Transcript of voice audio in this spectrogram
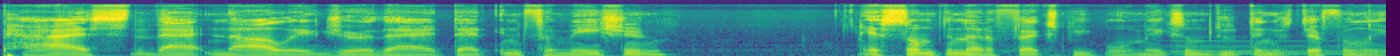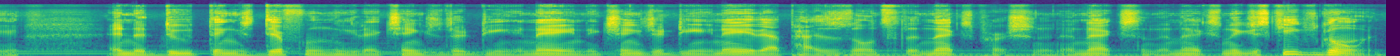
pass that knowledge or that that information is something that affects people. And makes them do things differently. And to do things differently that changes their dna and they change their dna that passes on to the next person and the next and the next. And it just keeps going.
